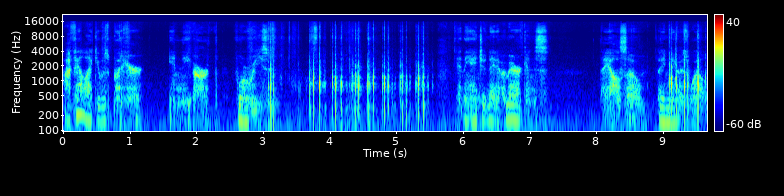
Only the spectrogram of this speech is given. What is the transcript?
I feel like it was put here in the earth for a reason. And the ancient Native Americans, they also, they knew as well.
